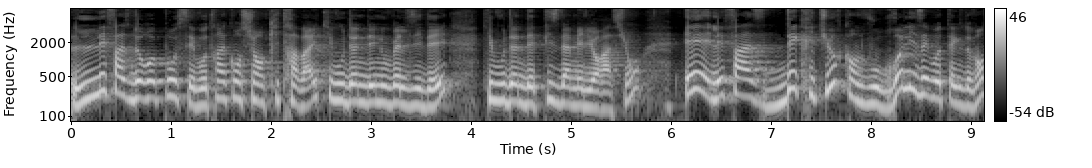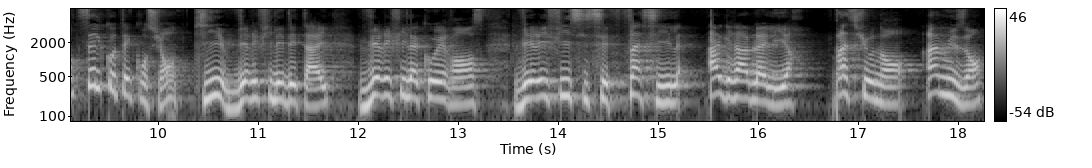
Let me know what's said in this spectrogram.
les phases de repos, c'est votre inconscient qui travaille, qui vous donne des nouvelles idées, qui vous donne des pistes d'amélioration. Et les phases d'écriture, quand vous relisez vos textes de vente, c'est le côté conscient qui vérifie les détails, vérifie la cohérence, vérifie si c'est facile, agréable à lire, passionnant, amusant.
